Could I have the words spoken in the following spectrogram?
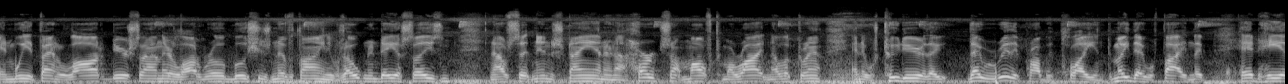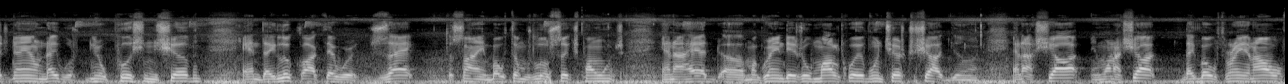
and we had found a lot of deer sign there, a lot of rub bushes and everything. It was opening day of season, and I was sitting in the stand, and I heard something off to my right, and I looked around, and there was two deer. They they were really probably playing. To me, they were fighting. They had heads down. They was you know pushing and shoving, and they looked like they were exact the same. Both of them was little six points, and I had uh, my granddad's old Model 12 Winchester shotgun, and I shot, and when I shot, they both ran off.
